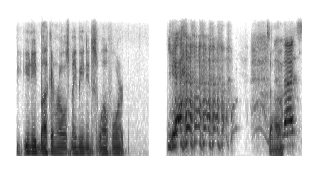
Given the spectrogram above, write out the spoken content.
you need buck and rolls, maybe you need a swell fork. yeah. So and that's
